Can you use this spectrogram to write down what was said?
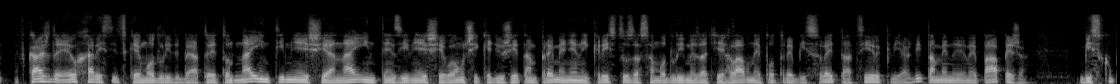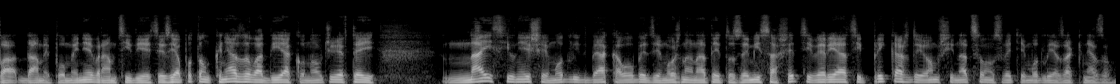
v každej eucharistickej modlitbe, a to je to najintimnejšie a najintenzívnejšie v omši, keď už je tam premenený Kristus a sa modlíme za tie hlavné potreby sveta, církvy a vždy tam menujeme pápeža. Biskupa dáme pomene v rámci diecezy a potom kňazova diakonov, čiže v tej najsilnejšej modlitbe, aká vôbec je možná na tejto zemi, sa všetci veriaci pri každej omši na celom svete modlia za kňazov.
